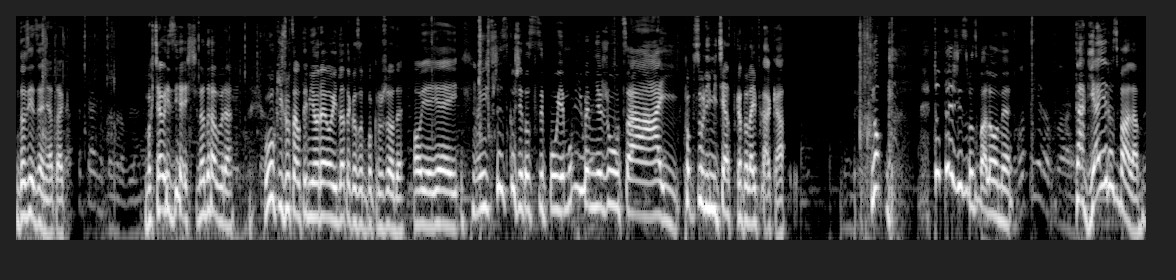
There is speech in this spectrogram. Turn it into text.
Do zjedzenia, tak. Bo chciałeś zjeść, no dobra. Łuki rzucał tymi Oreo i dlatego są pokruszone. Ojejej, no i wszystko się rozsypuje. Mówiłem, nie rzucaj! Popsuli mi ciastka do lifehacka. No, to też jest rozwalone. Tak, ja je rozwalam.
